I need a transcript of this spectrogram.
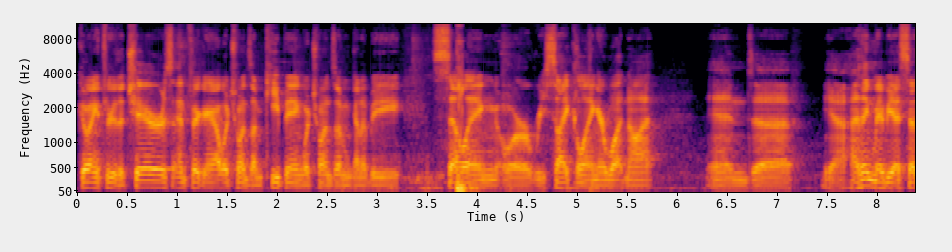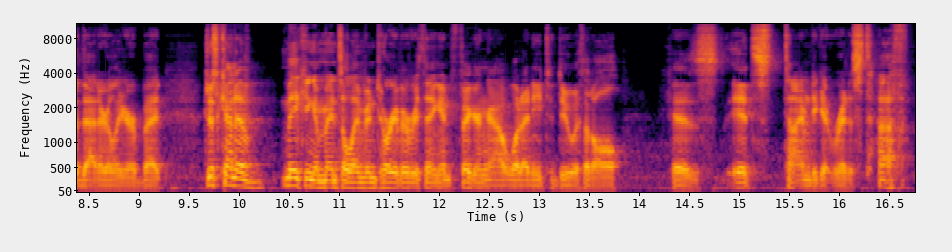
going through the chairs and figuring out which ones I'm keeping, which ones I'm going to be selling or recycling or whatnot. And uh, yeah, I think maybe I said that earlier, but just kind of making a mental inventory of everything and figuring out what I need to do with it all because it's time to get rid of stuff.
